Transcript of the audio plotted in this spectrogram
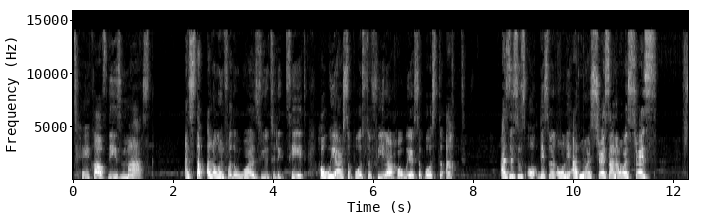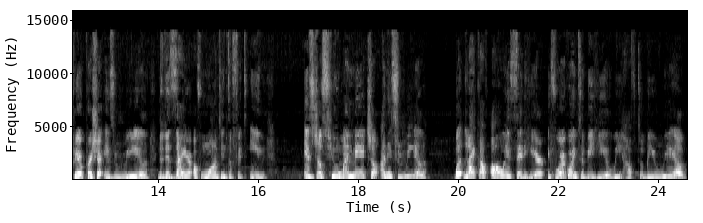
take off these masks and stop allowing for the world's view to dictate how we are supposed to feel or how we are supposed to act. As this is this will only add more stress on our stress. Peer pressure is real. The desire of wanting to fit in is just human nature and it's real. But like I've always said here, if we're going to be healed, we have to be real.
